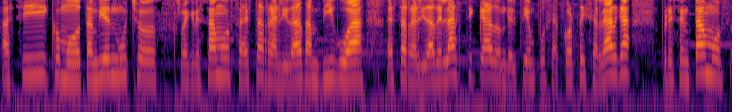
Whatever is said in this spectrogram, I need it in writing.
así como también muchos regresamos a esta realidad ambigua, a esta realidad elástica, donde el tiempo se acorta y se alarga. Presentamos,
